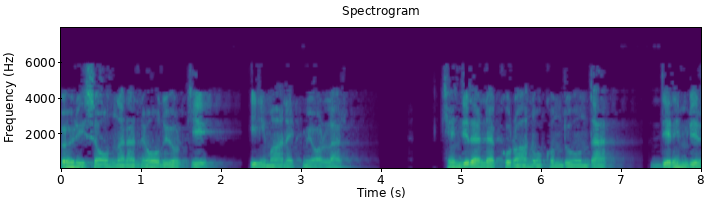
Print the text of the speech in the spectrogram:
Öyleyse onlara ne oluyor ki iman etmiyorlar? Kendilerine Kur'an okunduğunda derin bir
